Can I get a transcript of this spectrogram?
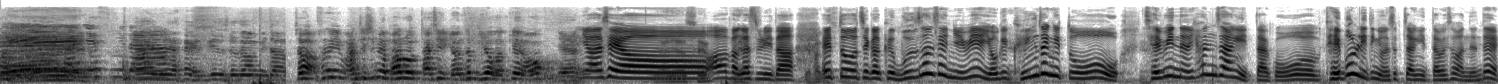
네, 많이 했습니다. 아이고, 예, 죄송합니다. 자, 선생님 앉으시면 바로 다시 연습 이어갈게요. 예. 안녕하세요. 안녕하세요. 아, 반갑습니다. 네, 예, 반갑습니다. 또 제가 그 문 선생님이 여기 굉장히 또 재미있는 현장이 있다고 대본 리딩 연습장이 있다고 해서 왔는데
